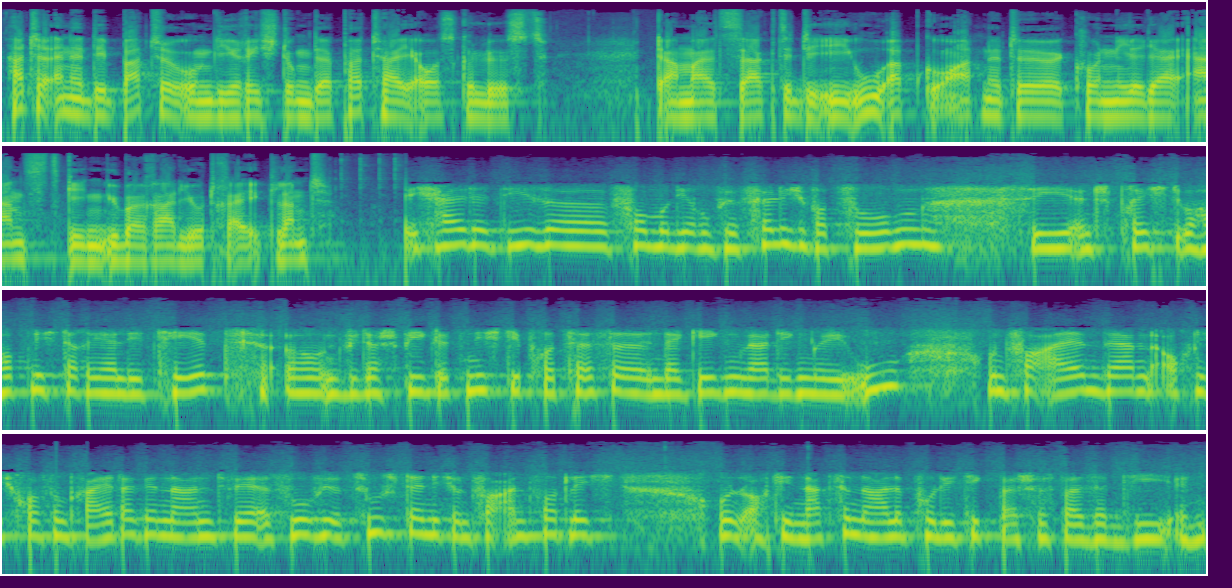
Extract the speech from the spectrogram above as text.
hatte eine Debatte um die Richtung der Partei ausgelöst. Damals sagte die EU-Abgeordnete Cornelia Ernst gegenüber Radio Dreieckland. Ich halte diese Formulierung für völlig überzogen. Sie entspricht überhaupt nicht der Realität äh, und widerspiegelt nicht die Prozesse in der gegenwärtigen EU. Und vor allem werden auch nicht Ross und Reiter genannt. Wer ist wofür zuständig und verantwortlich? Und auch die nationale Politik, beispielsweise die in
